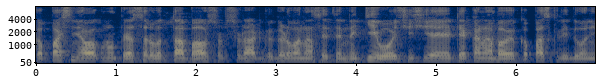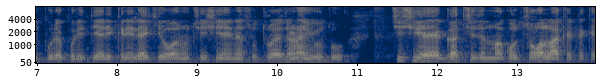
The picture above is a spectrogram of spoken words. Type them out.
કપાસની આવકનું પ્રેશર વધતા ભાવ સડસડાટ ગગડવાના છે તે નક્કી હોય, સીસીઆઈએ ટેકાના ભાવે કપાસ ખરીદવાની પૂરેપૂરી તૈયારી કરી રાખી હોવાનું સીસીઆઈના સૂત્રોએ જણાવ્યું હતું. સીસીઆઈએ ગત સિઝનમાં કુલ છ લાખ એટલે કે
